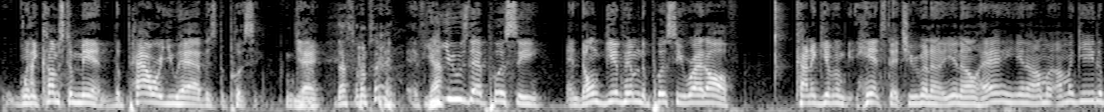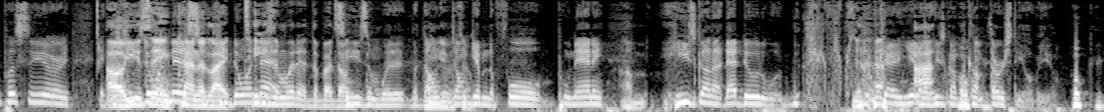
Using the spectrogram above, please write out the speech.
when it comes to men, the power you have is the pussy. Okay, Yeah. That's what I'm saying. if you Yeah. use that pussy and don't give him the pussy right off, kind of give him hints that you're gonna, you know, hey, you know, I'm, I'm gonna give you the pussy, or if you Oh, keep you doing saying you keep like doing tease that. him with it, but don't- tease him with it, but Don't don't give don't, give him. the full punani. Um, he's gonna that dude. Okay, you know, I- he's gonna become thirsty over you. okay.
